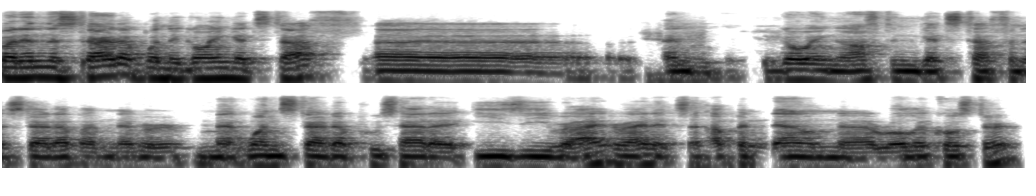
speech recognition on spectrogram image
but in the startup, when the going gets tough, uh, and going often gets tough in a startup, I've never met one startup who's had an easy ride. Right, it's an up and down uh, roller coaster.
